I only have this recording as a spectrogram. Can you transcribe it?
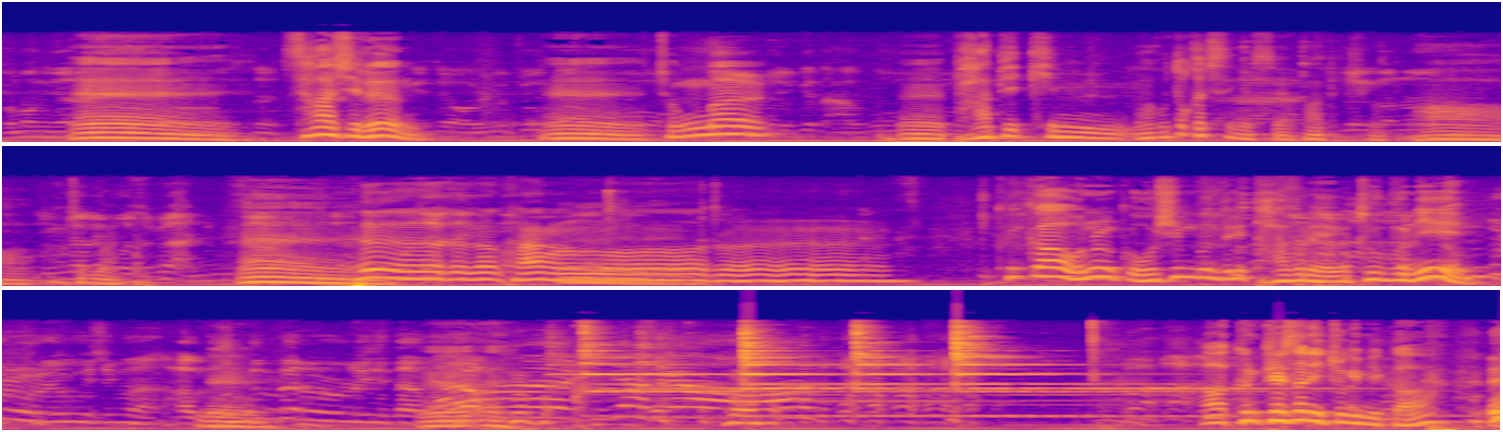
도망자. 예, 사실은 예, 정말. 예, 바비킴하고 똑같이 생겼어요. 바비킴. 아, 정말. 예. 흐르는 강물을 그러니까 오늘 그 오신 분들이 다 그래요. 두 분이 아 네. 예, 예. 아, 그럼 계산 이쪽입니까? 예,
